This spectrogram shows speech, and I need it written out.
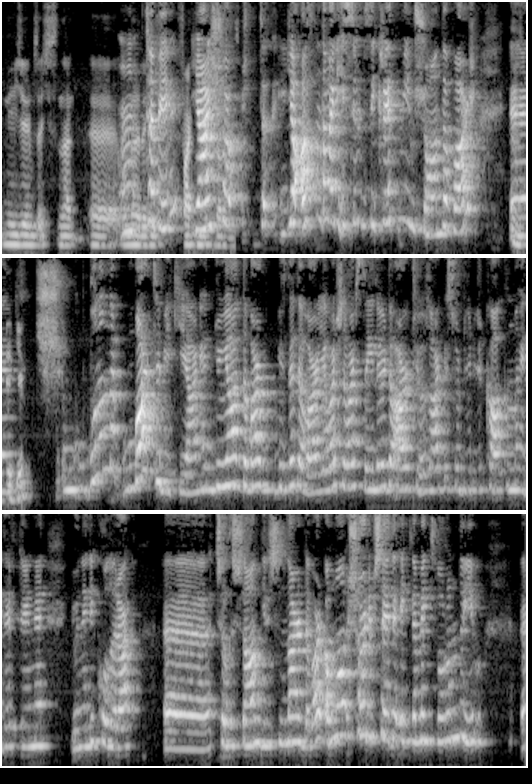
dinleyicilerimiz açısından e, onlara da Tabii. farklı yani şu ya aslında hani isim zikretmeyeyim şu anda var. Peki. Bunun da var tabii ki yani. yani. Dünyada var, bizde de var. Yavaş yavaş sayıları da artıyor. Özellikle sürdürülebilir kalkınma hedeflerine yönelik olarak e, çalışan girişimler de var. Ama şöyle bir şey de eklemek zorundayım. E,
